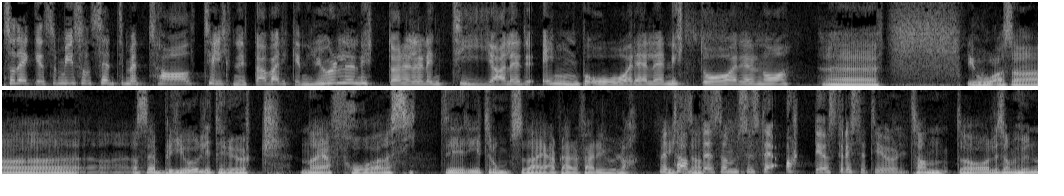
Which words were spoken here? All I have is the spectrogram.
så det er ikke så mye sånn sentimentalt tilknytta verken jul eller nyttår eller den tida eller enden på året eller nyttår eller noe? Eh, jo, altså Altså, jeg blir jo litt rørt når jeg får Når jeg sitter i Tromsø der jeg pleier å feire jul, da. Med tante som syns det er artig å stresse til jul. Tante og liksom Hun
